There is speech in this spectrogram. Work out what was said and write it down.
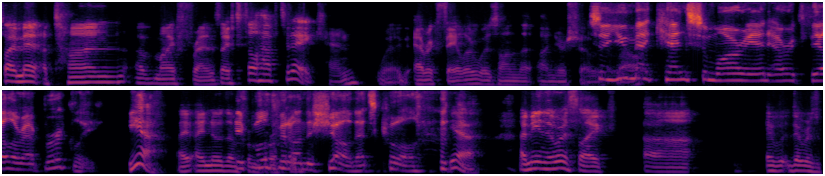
So I met a ton of my friends. I still have today. Ken, Eric Thaler was on the on your show. So you well. met Ken Samari and Eric Thaler at Berklee. Yeah, I, I know them. They from both Berklee. been on the show. That's cool. yeah, I mean there was like uh, it, there was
